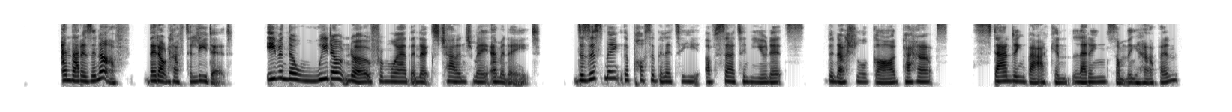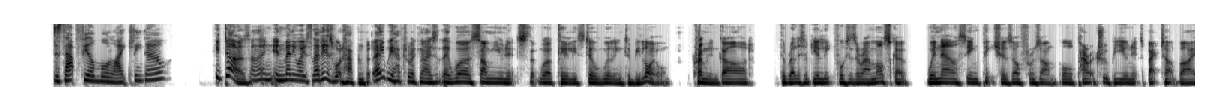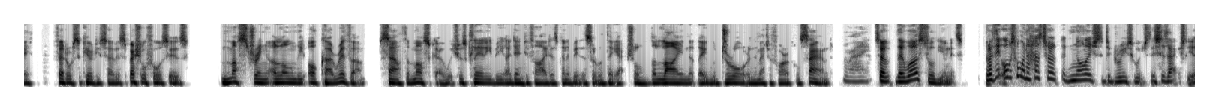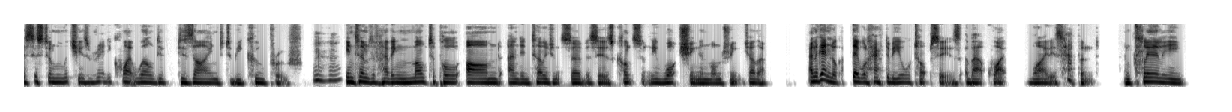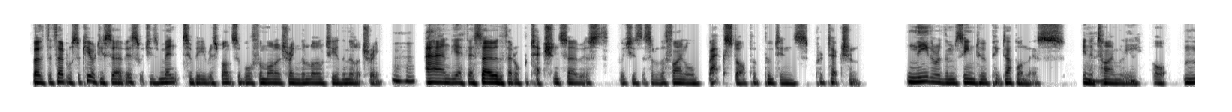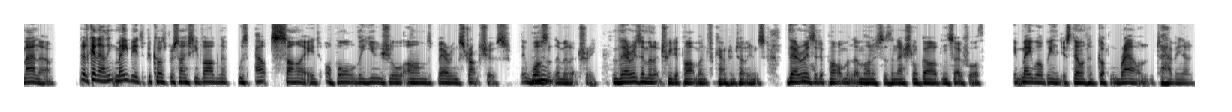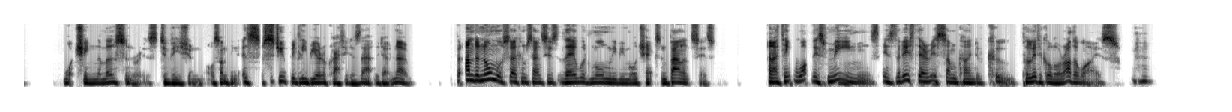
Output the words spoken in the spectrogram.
And that is enough. They don't have to lead it. Even though we don't know from where the next challenge may emanate, does this make the possibility of certain units, the National Guard perhaps, standing back and letting something happen? Does that feel more likely now? It does. And in many ways, that is what happened. But A, we have to recognize that there were some units that were clearly still willing to be loyal. Kremlin Guard, the relatively elite forces around Moscow. We're now seeing pictures of, for example, paratrooper units backed up by Federal Security Service special forces mustering along the Oka River south of Moscow, which was clearly being identified as going to be the sort of the actual the line that they would draw in the metaphorical sand. Right. So there were still units. But I think also one has to acknowledge the degree to which this is actually a system which is really quite well de- designed to be coup proof mm-hmm. in terms of having multiple armed and intelligence services constantly watching and monitoring each other. And again, look, there will have to be autopsies about quite why this happened. And clearly, both the Federal Security Service, which is meant to be responsible for monitoring the loyalty of the military, mm-hmm. and the FSO, the Federal Protection Service, which is the sort of the final backstop of Putin's protection, neither of them seem to have picked up on this in mm-hmm. a timely or manner. But again, I think maybe it's because precisely Wagner was outside of all the usual arms bearing structures. It wasn't mm-hmm. the military. There is a military department for counterintelligence. There is a department that monitors the National Guard and so forth. It may well be that just no one had gotten round to having a watching the mercenaries division or something as stupidly bureaucratic as that. We don't know. But under normal circumstances, there would normally be more checks and balances. And I think what this means is that if there is some kind of coup, political or otherwise, mm-hmm.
